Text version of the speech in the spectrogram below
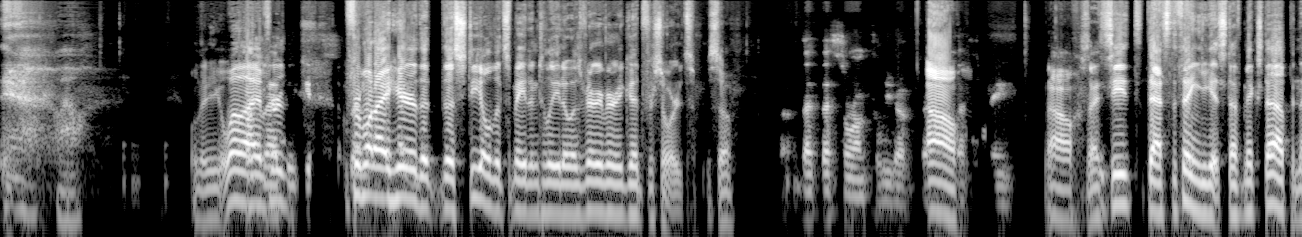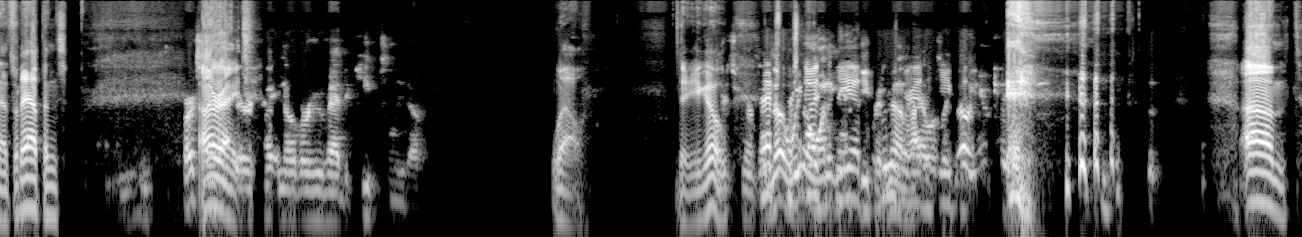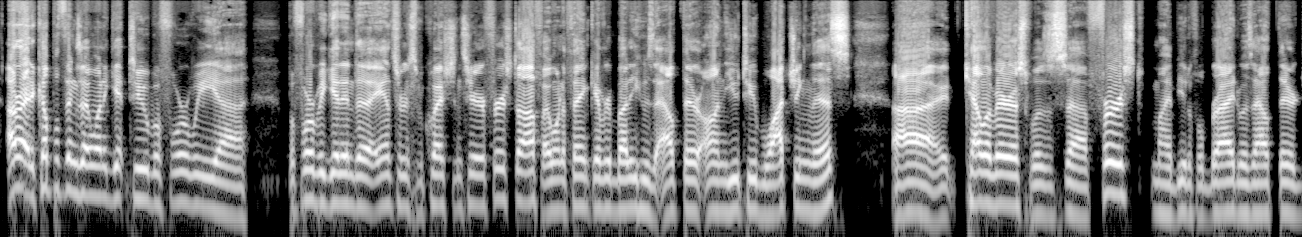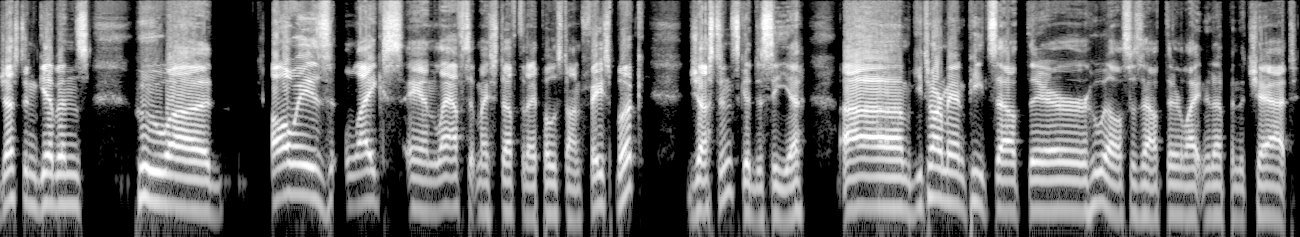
Yeah, wow. Well, there you go. Well, I've heard from what I hear that the steel that's made in Toledo is very, very good for swords. So, that, that's the wrong Toledo. That's, Oh. that's oh, so I see. That's the thing. You get stuff mixed up, and that's what happens. Mm-hmm. Personally, All I right. think they were fighting over who had to keep Toledo. Well, there you go. That's no, we don't want to keep it. No, had to Ohio was like, no, you can. um, all right, a couple things I want to get to before we uh, before we get into answering some questions here. First off, I want to thank everybody who's out there on YouTube watching this. Uh, Calaveras was uh, first. My beautiful bride was out there. Justin Gibbons, who uh, always likes and laughs at my stuff that I post on Facebook. Justin, it's good to see you. Um, Guitar Man Pete's out there. Who else is out there lighting it up in the chat?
